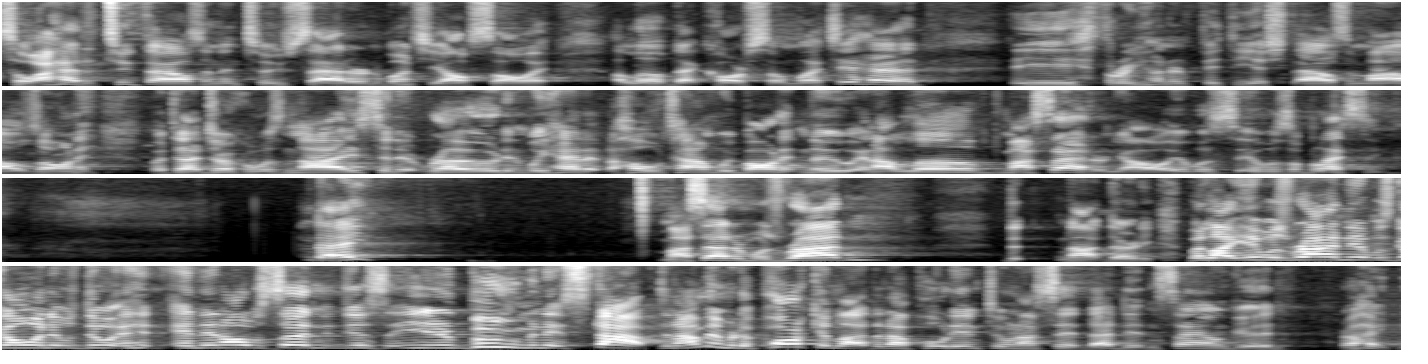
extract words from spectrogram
so I had a 2002 Saturn. A bunch of y'all saw it. I love that car so much. It had 350-ish thousand miles on it. But that joker was nice and it rode and we had it the whole time we bought it new and I loved my Saturn, y'all. It was, it was a blessing. One day, my Saturn was riding, not dirty, but like it was riding, it was going, it was doing, and then all of a sudden it just, know, boom, and it stopped. And I remember the parking lot that I pulled into and I said, that didn't sound good, right?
